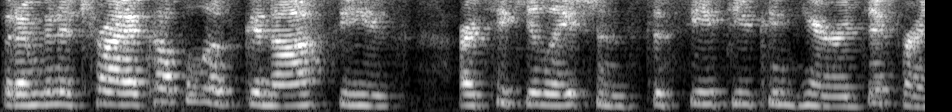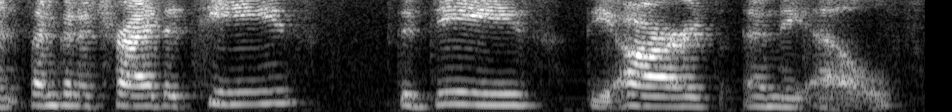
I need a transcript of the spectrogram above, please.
But I'm going to try a couple of Ganassi's articulations to see if you can hear a difference. I'm going to try the T's, the D's, the R's, and the L's.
